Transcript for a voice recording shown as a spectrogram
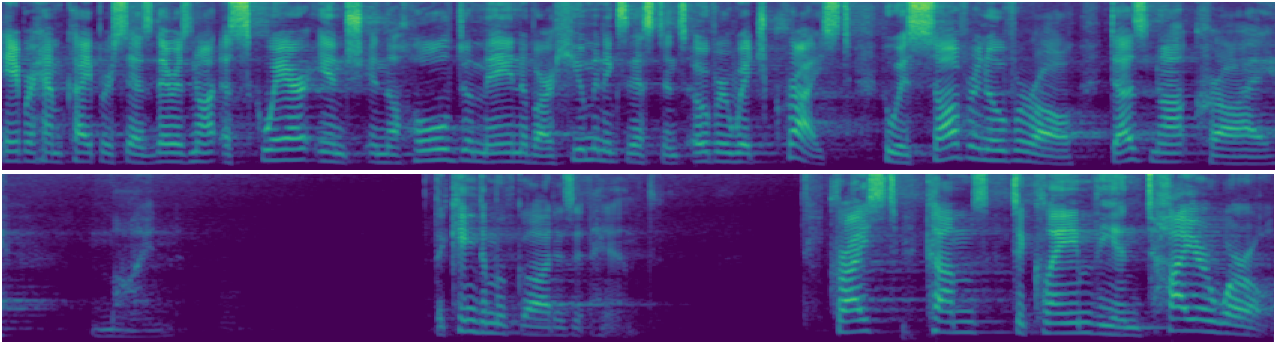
Abraham Kuyper says there is not a square inch in the whole domain of our human existence over which Christ, who is sovereign over all, does not cry, Mine. The kingdom of God is at hand. Christ comes to claim the entire world.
